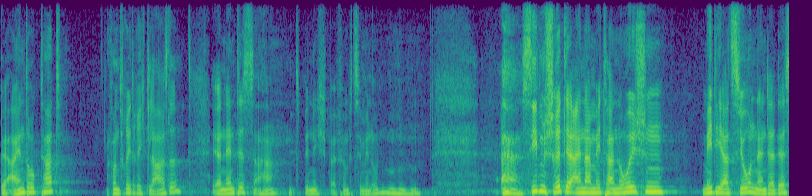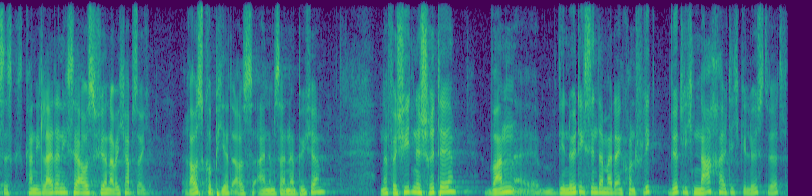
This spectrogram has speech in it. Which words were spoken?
beeindruckt hat, von Friedrich Glasel. Er nennt es, aha, jetzt bin ich bei 15 Minuten, sieben Schritte einer metanoischen Mediation nennt er das. Das kann ich leider nicht sehr ausführen, aber ich habe es euch rauskopiert aus einem seiner Bücher. Na, verschiedene Schritte, wann äh, die nötig sind, damit ein Konflikt wirklich nachhaltig gelöst wird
